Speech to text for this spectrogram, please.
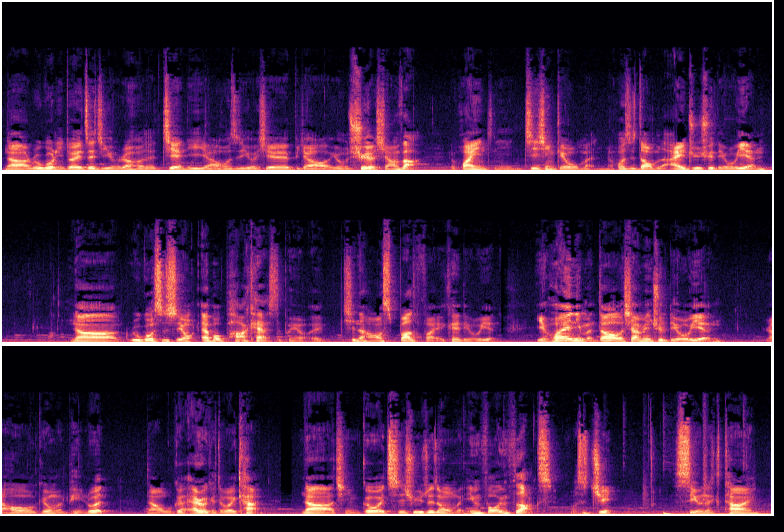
那如果你对这集有任何的建议啊，或者有一些比较有趣的想法，欢迎你寄信给我们，或者到我们的 IG 去留言。那如果是使用 Apple Podcast 的朋友，哎，现在好像 Spotify 也可以留言，也欢迎你们到下面去留言。然后给我们评论，那我跟 Eric 都会看。那请各位持续追踪我们 Info in Flux，我是 Jane，See you next time。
